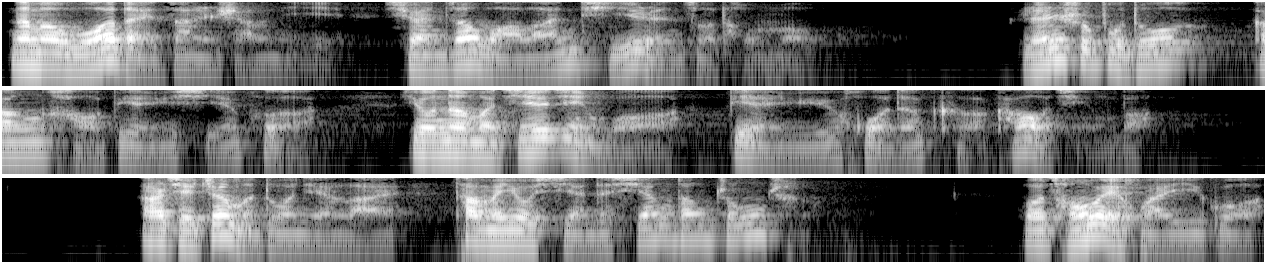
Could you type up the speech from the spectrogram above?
那么我得赞赏你选择瓦兰提人做同谋，人数不多，刚好便于胁迫，又那么接近我，便于获得可靠情报。而且这么多年来，他们又显得相当忠诚，我从未怀疑过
